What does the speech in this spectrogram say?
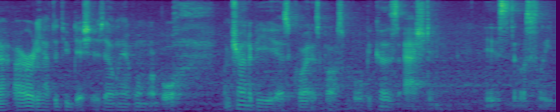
Yeah, I already have to do dishes. I only have one more bowl. I'm trying to be as quiet as possible because Ashton is still asleep.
